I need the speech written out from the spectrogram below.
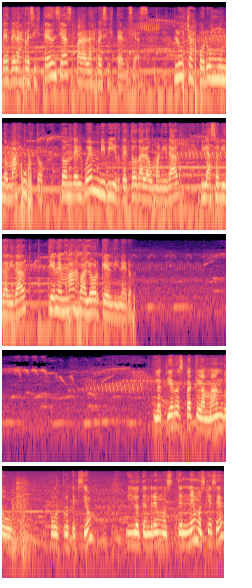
desde las resistencias para las resistencias. Luchas por un mundo más justo, donde el buen vivir de toda la humanidad y la solidaridad tienen más valor que el dinero. La tierra está clamando por protección y lo tendremos, tenemos que hacer,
